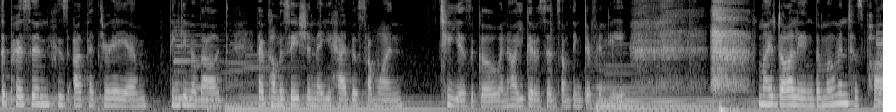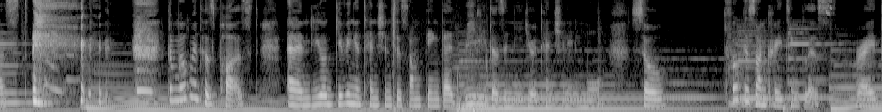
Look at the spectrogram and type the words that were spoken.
the person who's up at 3 a.m. thinking about that conversation that you had with someone two years ago and how you could have said something differently. My darling, the moment has passed. the moment has passed, and you're giving attention to something that really doesn't need your attention anymore. So, focus on creating bliss, right?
